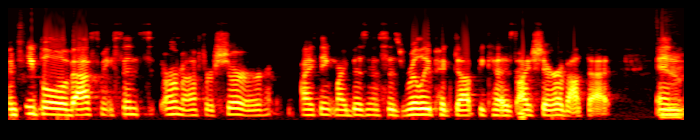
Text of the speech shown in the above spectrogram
And people have asked me since Irma for sure. I think my business has really picked up because I share about that. And yeah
